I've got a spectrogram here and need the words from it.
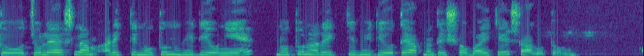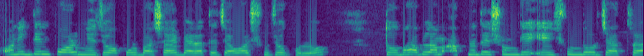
তো চলে আসলাম আরেকটি নতুন ভিডিও নিয়ে। নতুন আরেকটি ভিডিওতে আপনাদের সবাইকে স্বাগতম। অনেকদিন পর মেজ অপুর বাসায় বেড়াতে যাওয়ার সুযোগ হলো। তো ভাবলাম আপনাদের সঙ্গে এই সুন্দর যাত্রা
